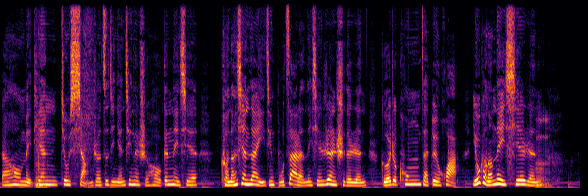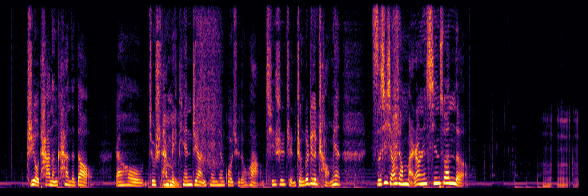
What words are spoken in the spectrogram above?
然后每天就想着自己年轻的时候跟那些。可能现在已经不在了。那些认识的人隔着空在对话，有可能那些人只有他能看得到。然后就是他每天这样一天一天过去的话，其实整整个这个场面，仔细想想蛮让人心酸的。嗯嗯嗯。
